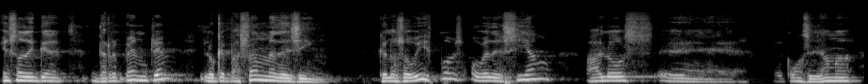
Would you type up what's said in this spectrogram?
Eso de que de repente lo que pasó en Medellín, que los obispos obedecían a los, eh, ¿cómo se llama?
